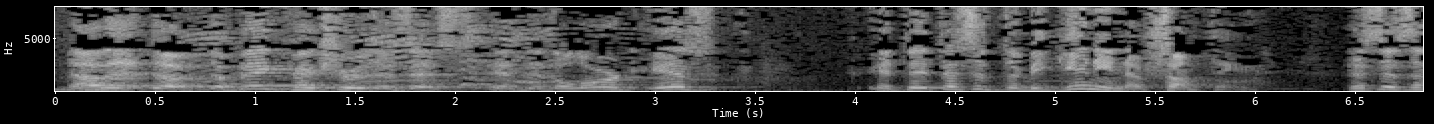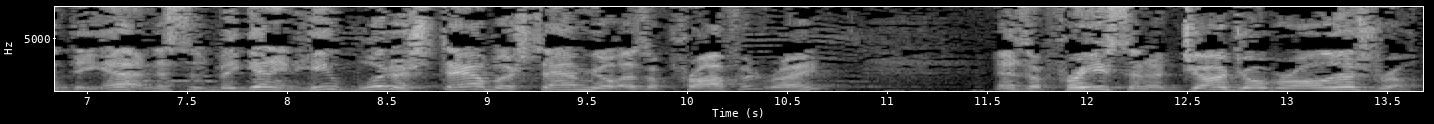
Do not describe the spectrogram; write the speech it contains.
Now, the, the, the big picture is this the Lord is, it, this is the beginning of something. This isn't the end. This is the beginning. He would establish Samuel as a prophet, right? As a priest and a judge over all Israel.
